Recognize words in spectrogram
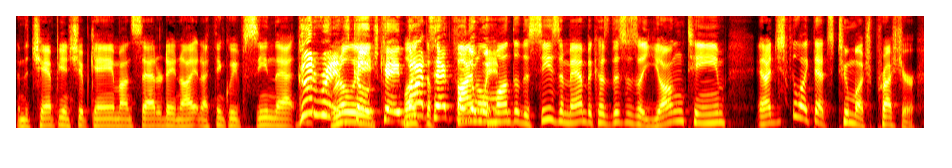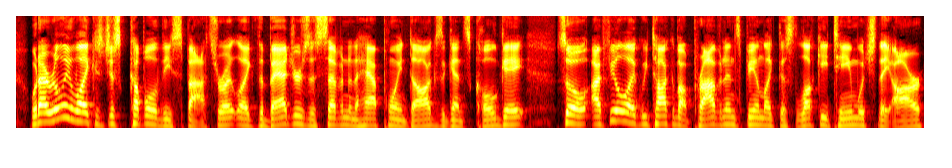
in the championship game on Saturday night, and I think we've seen that. Good riddance, really, Coach K. Like the the final win. month of the season, man, because this is a young team. And I just feel like that's too much pressure. What I really like is just a couple of these spots, right? Like the Badgers is seven and a half point dogs against Colgate. So I feel like we talk about Providence being like this lucky team, which they are.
